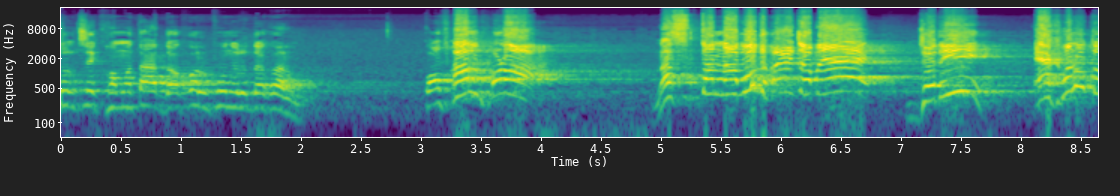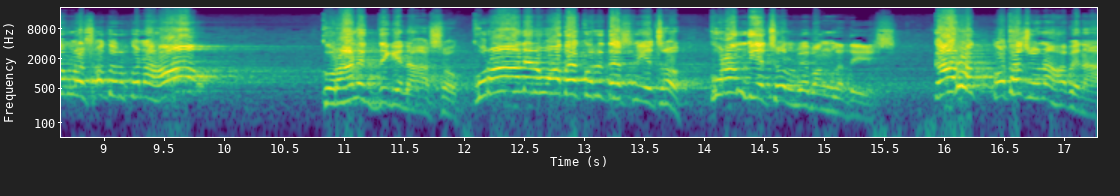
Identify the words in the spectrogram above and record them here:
চলছে, ক্ষমতা দখল পুনরুদখল কফাল ফোড়া, নাস্তা নাবুদ হয়ে যাবে। যদি এখনও তোমরা সতর্ক না হও, কোরআনের দিকে না আসো, কোরআনের ওয়াদা করে দেশ নিয়েছ, কোরআন দিয়ে চলবে বাংলাদেশ। কারও কথা শোনা হবে না।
